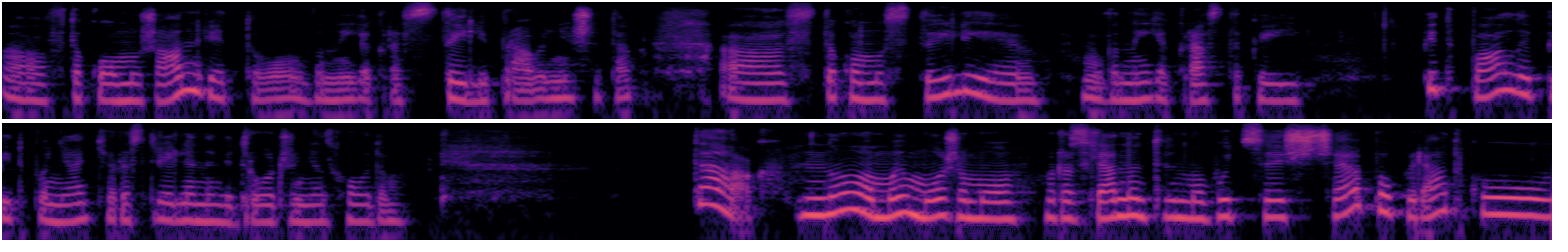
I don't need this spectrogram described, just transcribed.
в такому жанрі, то вони якраз стилі правильніше, так в такому стилі вони якраз таки підпали під поняття розстріляне відродження згодом. Так, ну а ми можемо розглянути, мабуть, це ще по порядку,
